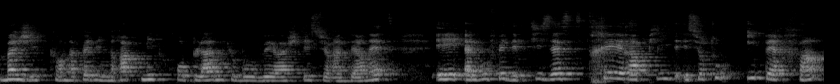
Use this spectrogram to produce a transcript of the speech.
magique qu'on appelle une râpe microplane que vous pouvez acheter sur Internet. Et elle vous fait des petits zestes très rapides et surtout hyper fins.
